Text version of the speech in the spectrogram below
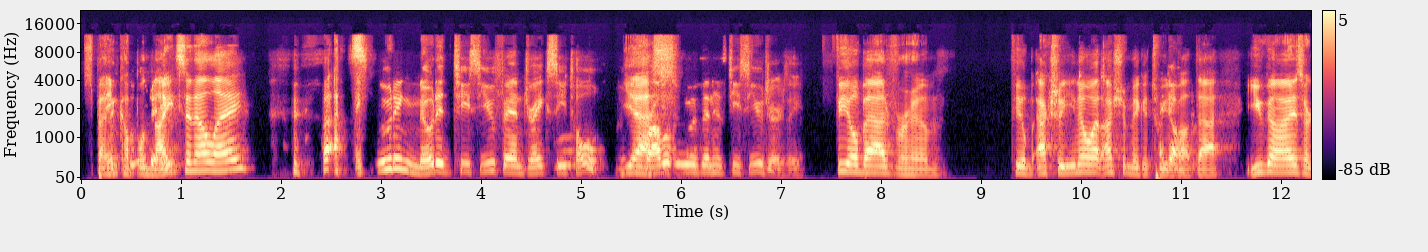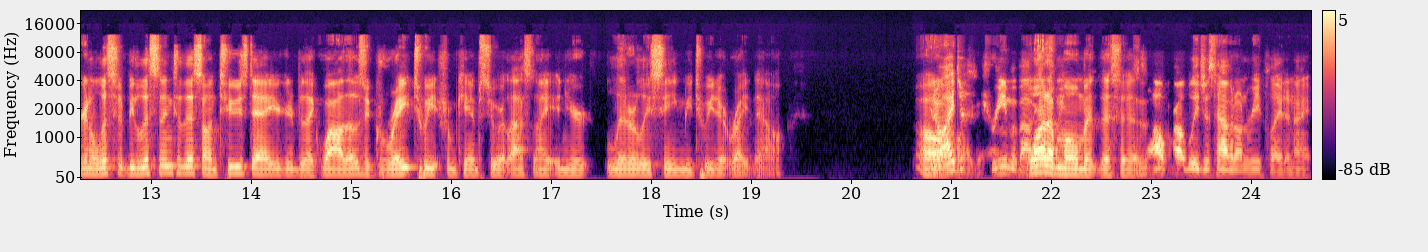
Spend a couple nights in LA. Including noted TCU fan Drake C. Toll. yes. Probably was in his TCU jersey. Feel bad for him. Feel actually, you know what? I should make a tweet about that. You guys are gonna listen be listening to this on Tuesday. You're gonna be like, wow, that was a great tweet from Cam Stewart last night, and you're literally seeing me tweet it right now. You know, Oh I just God. dream about it. what a tweet. moment this is. I'll probably just have it on replay tonight.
